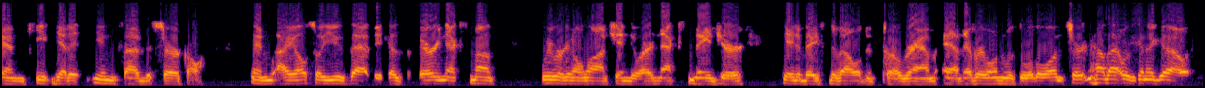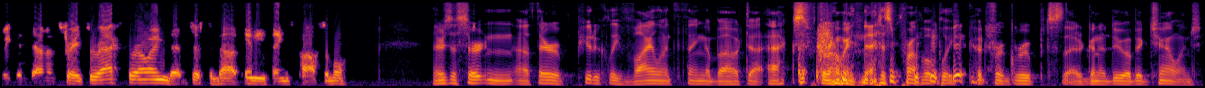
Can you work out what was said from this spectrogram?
and keep get it inside the circle. And I also use that because the very next month we were going to launch into our next major database development program, and everyone was a little uncertain how that was going to go. We could demonstrate through axe throwing that just about anything's possible. There's a certain uh, therapeutically violent thing about uh, axe throwing that is probably good for groups that are going to do a big challenge.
